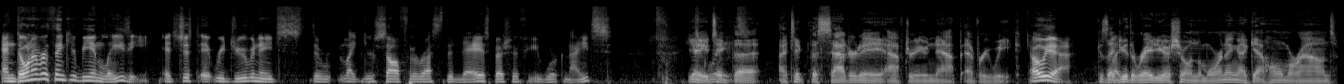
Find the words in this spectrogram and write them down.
and don't ever think you're being lazy. It's just it rejuvenates the like yourself for the rest of the day, especially if you work nights. Yeah, you take the I take the Saturday afternoon nap every week. Oh yeah. because I do the radio show in the morning. I get home around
